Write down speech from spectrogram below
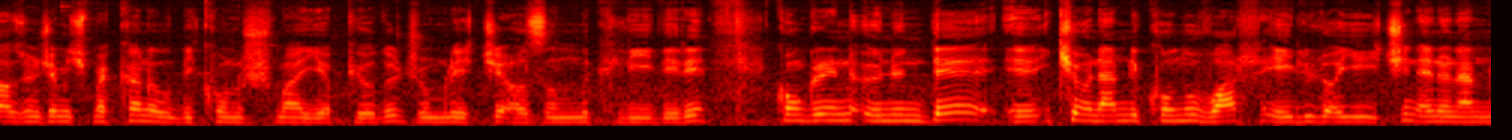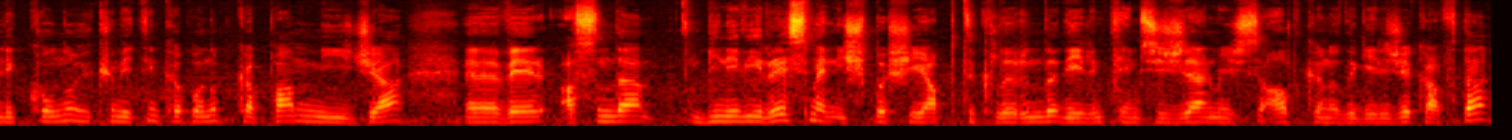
az önce Mitch McConnell bir konuşma yapıyordu. Cumhuriyetçi azınlık lideri. Kongrenin önünde e, iki önemli konu var. Eylül ayı için en önemli konu hükümetin kapanıp kapanmayacağı E, ve aslında bir nevi resmen işbaşı yaptıklarında diyelim Temsilciler Meclisi alt kanadı gelecek hafta.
